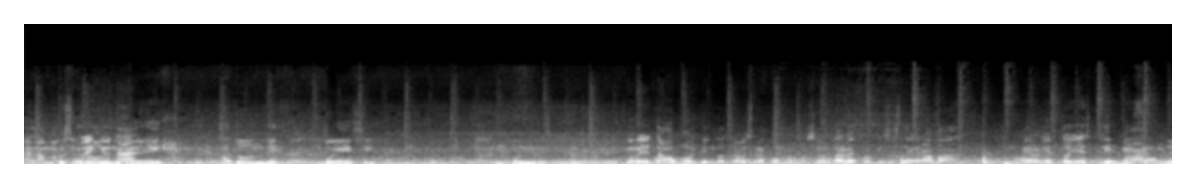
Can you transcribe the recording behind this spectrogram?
a la pues, regional. ¿A dónde voy a ir? Caballero, estamos volviendo otra vez a la conversación, tal vez porque se está grabando, pero le estoy explicando.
